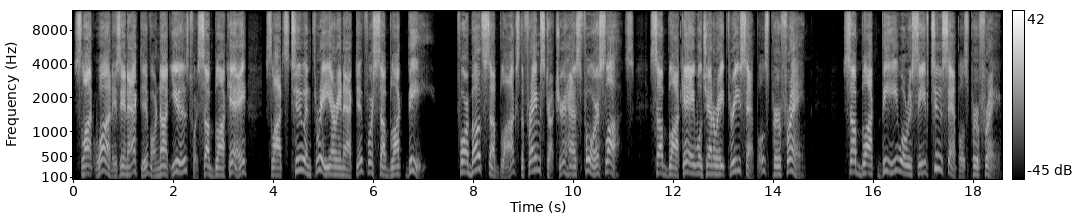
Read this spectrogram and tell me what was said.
Slot 1 is inactive or not used for subblock A Slots 2 and 3 are inactive for subblock B. For both subblocks, the frame structure has four slots. Subblock A will generate three samples per frame. Subblock B will receive two samples per frame.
